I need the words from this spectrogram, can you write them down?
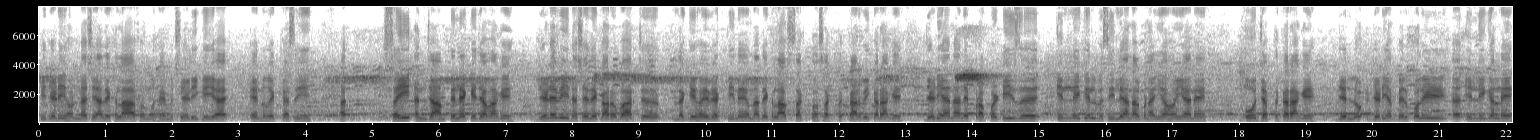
ਕਿ ਜਿਹੜੀ ਹੁਣ ਨਸ਼ਿਆਂ ਦੇ ਖਿਲਾਫ ਮੁਹਿੰਮ ਛੇੜੀ ਗਈ ਹੈ, ਇਹਨੂੰ ਇੱਕ ਅਸੀਂ ਸਹੀ ਅੰਜਾਮ ਤੇ ਲੈ ਕੇ ਜਾਵਾਂਗੇ। ਜਿਹੜੇ ਵੀ ਨਸ਼ੇ ਦੇ ਕਾਰੋਬਾਰ 'ਚ ਲੱਗੇ ਹੋਏ ਵਿਅਕਤੀ ਨੇ, ਉਹਨਾਂ ਦੇ ਖਿਲਾਫ ਸਖਤ ਤੋਂ ਸਖਤ ਕਾਰਵਾਈ ਕਰਾਂਗੇ। ਜਿਹੜੀਆਂ ਇਹਨਾਂ ਨੇ ਪ੍ਰਾਪਰਟੀਆਂ ਇਲੀਗਲ ਵਸੀਲਿਆਂ ਨਾਲ ਬਣਾਈਆਂ ਹੋਈਆਂ ਨੇ, ਉਹ ਜ਼ਬਤ ਕਰਾਂਗੇ। ਜੇ ਲੋ- ਜਿਹੜੀਆਂ ਬਿਲਕੁਲ ਹੀ ਇਲੀਗਲ ਨੇ,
